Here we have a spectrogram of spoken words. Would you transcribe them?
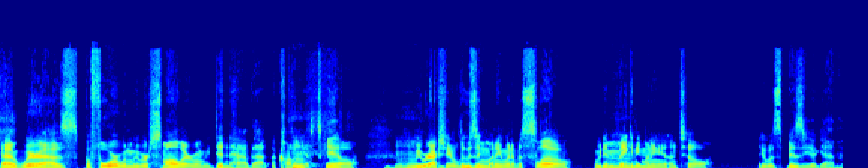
And whereas before, when we were smaller, when we didn't have that economy Hmm. of scale, Mhm. we were actually losing money when it was slow. We didn't make Mhm. any money until it was busy again.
